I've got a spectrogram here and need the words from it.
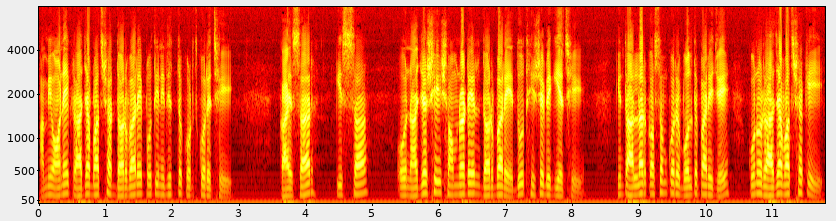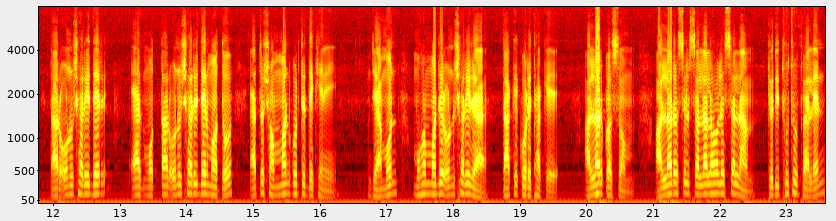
আমি অনেক রাজা বাদশার দরবারে প্রতিনিধিত্ব করেছি। কায়সার, কিসা ও নাজাসী সম্রাটের দরবারে দূত হিসেবে গিয়েছি। কিন্তু আল্লাহর কসম করে বলতে পারি যে, কোনো রাজা বাদশাকেই তার অনুসারীদের তার অনুসারীদের মতো এত সম্মান করতে দেখিনি? যেমন মুহাম্মদের অনুসারীরা তাকে করে থাকে। আল্লাহর কসম, আল্লাহ রসুল সাল্লাহ সাল্লাম যদি থুথু ফেলেন,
